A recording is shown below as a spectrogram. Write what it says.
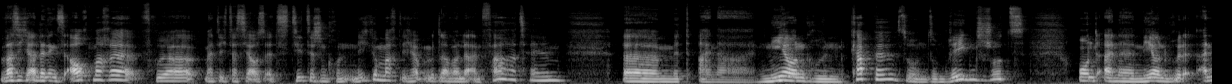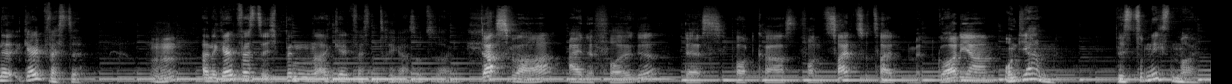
Was ich allerdings auch mache, früher hätte ich das ja aus ästhetischen Gründen nicht gemacht. Ich habe mittlerweile einen Fahrradhelm äh, mit einer neongrünen Kappe, so, so einem Regenschutz und eine neongrüne, eine Gelbweste. Eine Gelbweste, ich bin ein Gelbwestenträger sozusagen. Das war eine Folge des Podcasts von Zeit zu Zeit mit Gordian. Und Jan, bis zum nächsten Mal.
